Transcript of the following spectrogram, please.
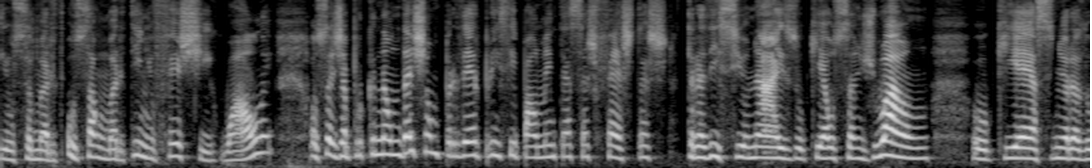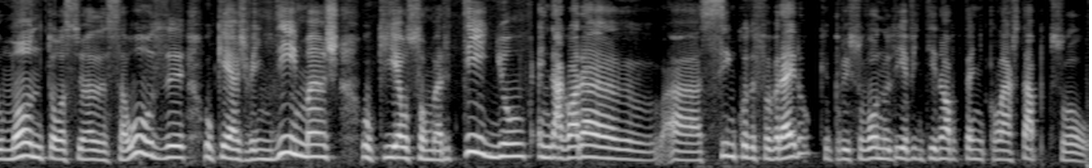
o São Martinho fez igual, ou seja, porque não deixam perder principalmente principalmente essas festas tradicionais, o que é o São João, o que é a Senhora do Monte ou a Senhora da Saúde, o que é as Vendimas, o que é o São Martinho. Ainda agora, a 5 de fevereiro, que por isso vou no dia 29, que tenho que lá estar, porque sou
